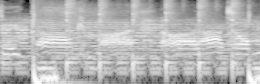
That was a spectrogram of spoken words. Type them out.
take back my heart. I don't.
